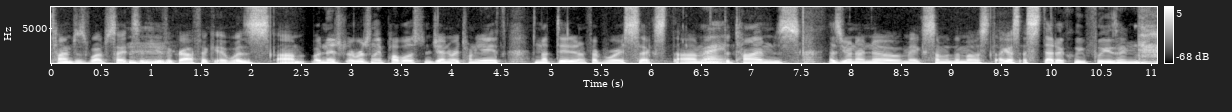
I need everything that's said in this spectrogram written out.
Times' website to view the graphic. It was um, orig- originally published on January 28th and updated on February 6th. Um, Right. And the Times, as you and I know, makes some of the most, I guess, aesthetically pleasing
